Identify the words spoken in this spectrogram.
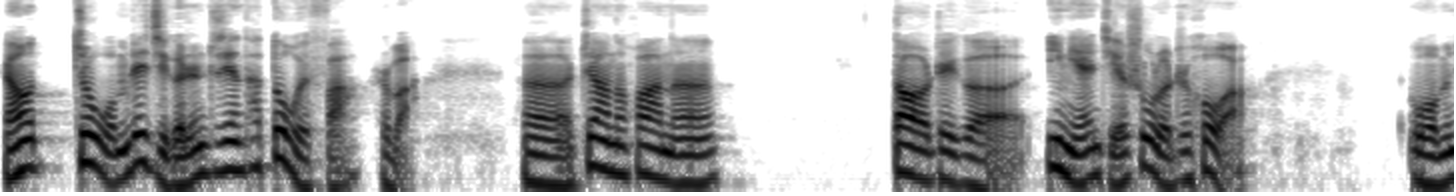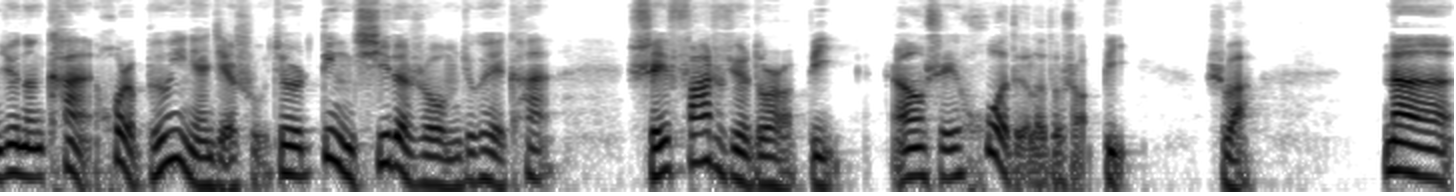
然后就我们这几个人之间他都会发是吧？呃，这样的话呢，到这个一年结束了之后啊，我们就能看，或者不用一年结束，就是定期的时候我们就可以看谁发出去了多少币，然后谁获得了多少币，是吧？那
